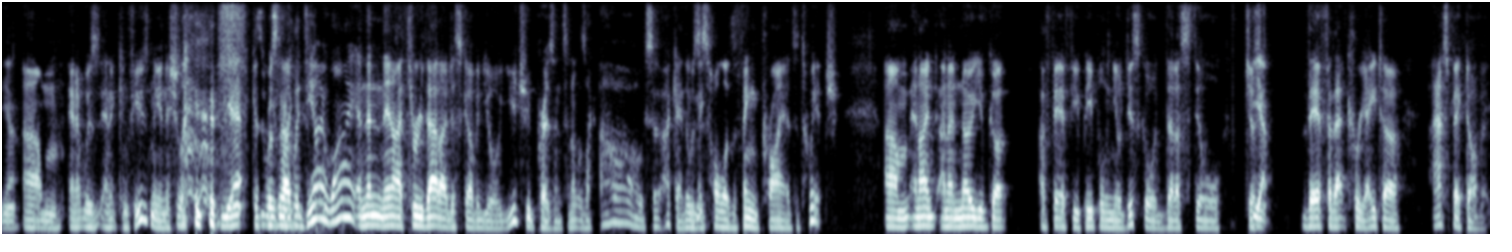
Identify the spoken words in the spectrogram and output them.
Yeah. Um, and it was and it confused me initially. yeah. Because it was exactly. like DIY. And then then I through that I discovered your YouTube presence and it was like, oh, so okay, there was this whole other thing prior to Twitch. Um, and I and I know you've got a fair few people in your Discord that are still just yeah. there for that creator aspect of it,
